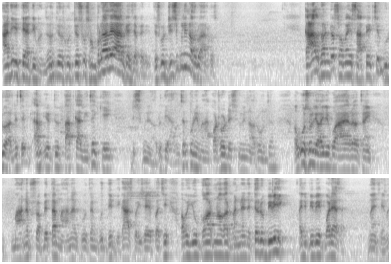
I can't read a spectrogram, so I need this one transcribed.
आदि इत्यादि भन्छौँ त्यसको त्यसको सम्प्रदाय अर्कै छ फेरि त्यसको डिसिप्लिनहरू अर्को छ कालखण्ड समय सापेक्ष गुरुहरूले चाहिँ त्यो तात्कालिक चाहिँ केही डिसिप्लिनहरू दिएका हुन्छन्। कुनैमा कठोर डिसिप्लिनहरू हुन्छन्। अब ओसोले अहिलेको आएर चाहिँ मानव सभ्यता मानवको चाहिँ बुद्धि विकास भइसकेपछि अब यो गर नगर भन्ने नि तेरो विवेक अहिले विवेक बढ्या छ मान्छेमा।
